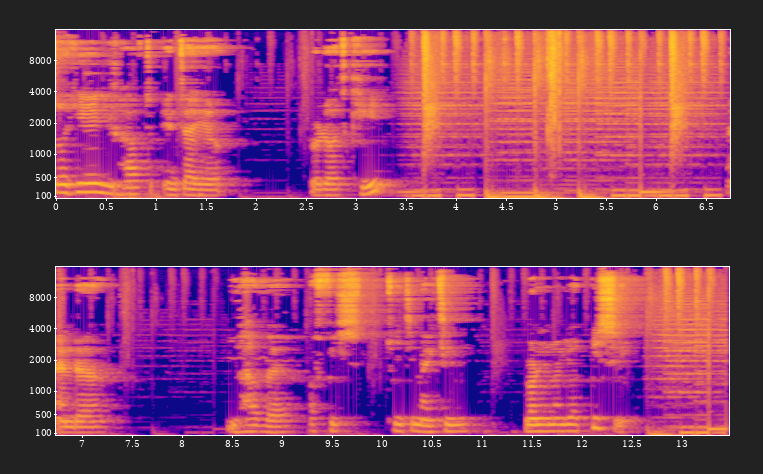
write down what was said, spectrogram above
so here you have to enter your product key. And uh, you have a office 2019 running on your pc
